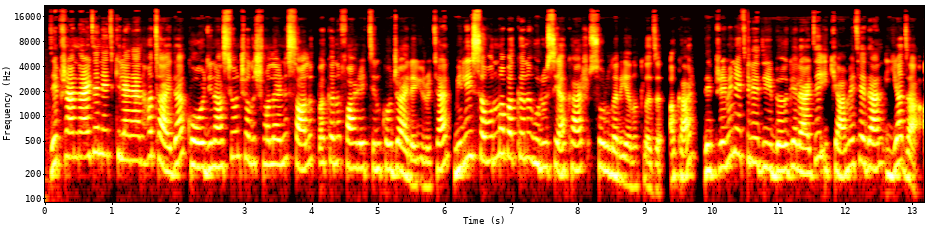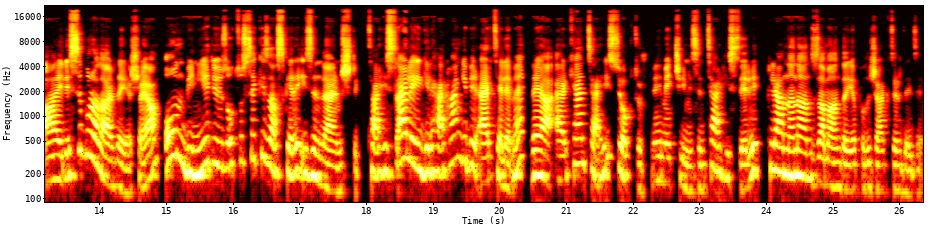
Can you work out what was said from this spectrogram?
Depremlerden etkilenen Hatay'da koordinasyon çalışmalarını Sağlık Bakanı Fahrettin Koca ile yürüten Milli Savunma Bakanı Hulusi Akar soruları yanıtladı. Akar, depremin etkilediği bölgelerde ikamet eden ya da ailesi buralarda yaşayan 10.738 askere izin vermiştik. Terhislerle ilgili herhangi bir erteleme veya erken terhis yoktur. Mehmetçiğimizin terhisleri planlanan zamanda yapılacaktır dedi.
